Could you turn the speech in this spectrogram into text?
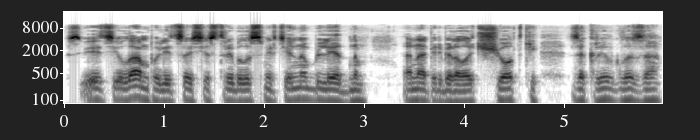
В свете лампы лицо сестры было смертельно бледным. Она перебирала четки, закрыв глаза.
